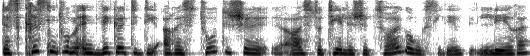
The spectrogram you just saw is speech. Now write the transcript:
Das Christentum entwickelte die aristotelische Zeugungslehre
